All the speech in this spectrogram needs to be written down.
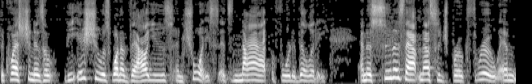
The question is, uh, the issue is one of values and choice. It's not affordability. And as soon as that message broke through, and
